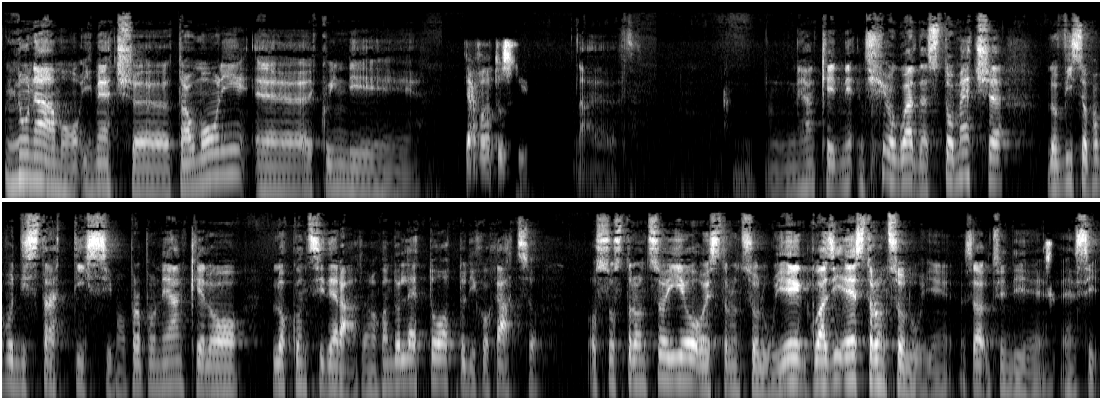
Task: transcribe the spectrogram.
non amo i match eh, tra omoni, eh, quindi Ti ha fatto schifo. eh, neanche ne- io guarda, sto match l'ho visto proprio distrattissimo, proprio neanche l'ho, l'ho considerato. no? Quando ho letto 8 dico cazzo. O so stronzo io o è stronzo lui? E quasi è stronzo lui. so- Quindi, eh, sì.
